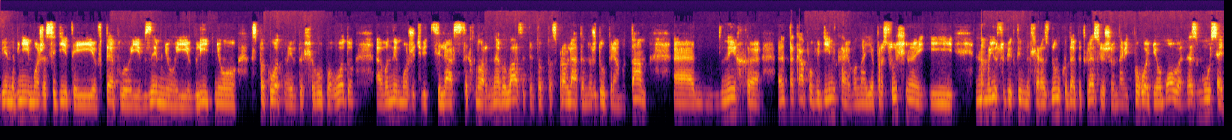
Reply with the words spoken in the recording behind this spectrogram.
Він в ній може сидіти і в теплу, і в зимню, і в літню, спекотну, і в дощову погоду. Е, Вони можуть від ціля з цих нор не вилазити, тобто справляти нужду прямо там. Е, В них е, е, така поведінка, вона є присущною, і на мою суб'єктивну ще раз думку, да підкреслю, що навіть погодні умови не змусять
